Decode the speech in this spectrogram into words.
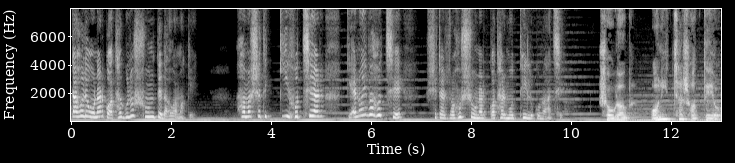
তাহলে ওনার কথাগুলো শুনতে দাও আমাকে। আমার সাথে কি হচ্ছে আর কেনই বা হচ্ছে সেটার রহস্য ওনার কথার মধ্যেই লুকোনো আছে। সৌরভ অনিচ্ছা সত্ত্বেও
